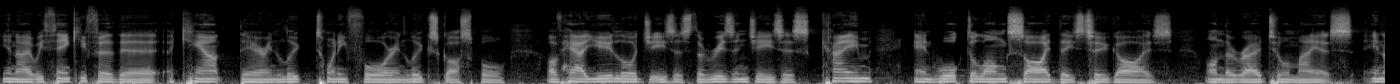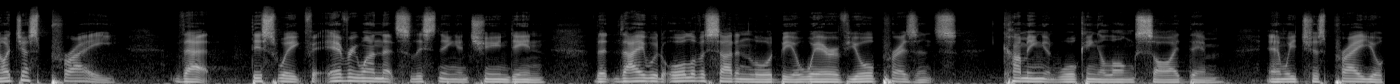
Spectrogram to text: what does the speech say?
you know, we thank you for the account there in Luke 24 in Luke's Gospel of how you, Lord Jesus, the risen Jesus, came and walked alongside these two guys on the road to Emmaus. And I just pray that this week, for everyone that's listening and tuned in, that they would all of a sudden, Lord, be aware of your presence coming and walking alongside them. And we just pray your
